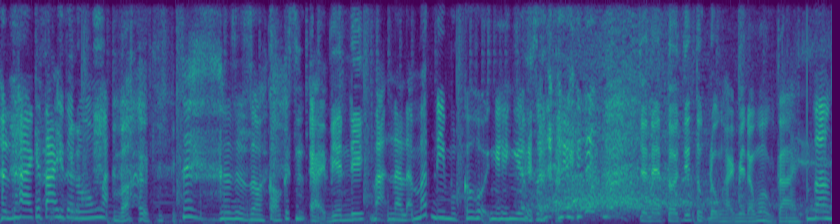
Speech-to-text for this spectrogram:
cần hai cái tay thôi đúng không ạ? Vâng. Thế, rồi rồi. Có cái sự cải biên đi. Bạn là đã mất đi một cơ hội nghề nghiệp rồi. Đấy cho nên tôi tiếp tục đồng hành với đóng hồng tai vâng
